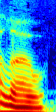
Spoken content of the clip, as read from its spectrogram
Hello.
